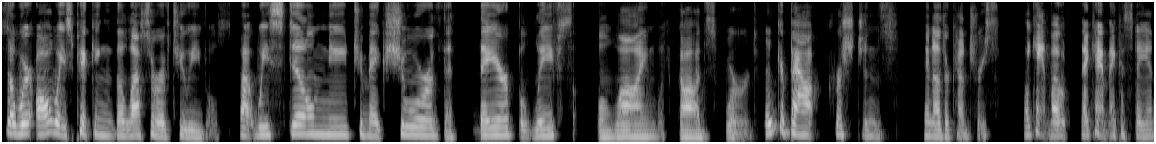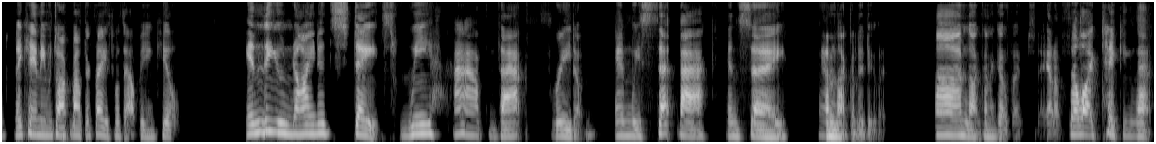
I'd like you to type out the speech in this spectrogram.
So we're always picking the lesser of two evils, but we still need to make sure that their beliefs align with God's word. Think about Christians in other countries. They can't vote. They can't make a stand. They can't even talk about their faith without being killed. In the United States, we have that freedom and we set back and say, I'm not going to do it. I'm not going to go vote today. I don't feel like taking that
